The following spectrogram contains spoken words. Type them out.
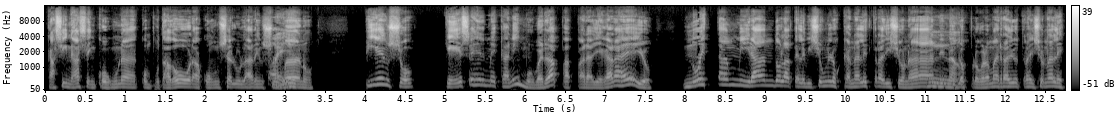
casi nacen con una computadora, con un celular en su mano. Pienso que ese es el mecanismo, ¿verdad? para llegar a ellos. No están mirando la televisión en los canales tradicionales, ni los programas de radio tradicionales.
